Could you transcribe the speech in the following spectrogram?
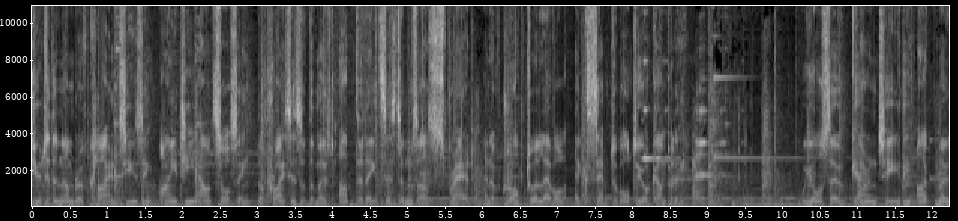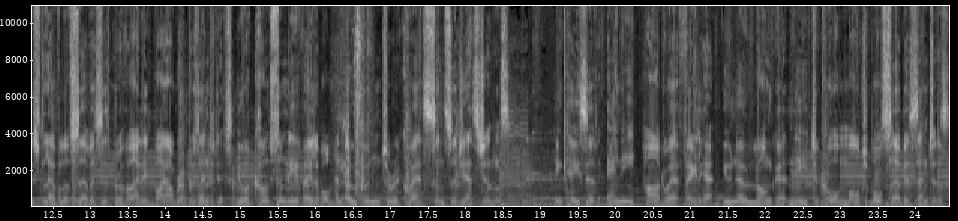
Due to the number of clients using IT outsourcing, the prices of the most up-to-date systems are spread and have dropped to a level acceptable to your company. We also guarantee the utmost level of services provided by our representatives who are constantly available and open to requests and suggestions. In case of any hardware failure, you no longer need to call multiple service centers.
